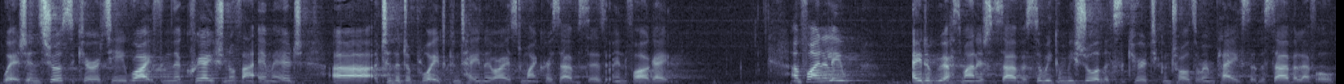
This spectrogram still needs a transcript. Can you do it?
which ensures security right from the creation of that image uh, to the deployed containerized microservices in Fargate. And finally, AWS manage the service so we can be sure the security controls are in place at the server level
